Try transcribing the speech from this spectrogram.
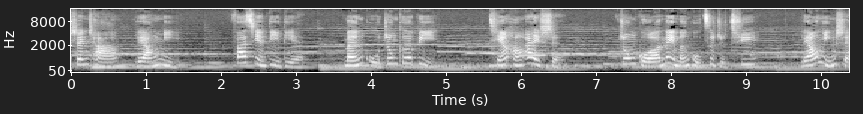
身长两米，发现地点蒙古中戈壁、前杭爱省、中国内蒙古自治区、辽宁省、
